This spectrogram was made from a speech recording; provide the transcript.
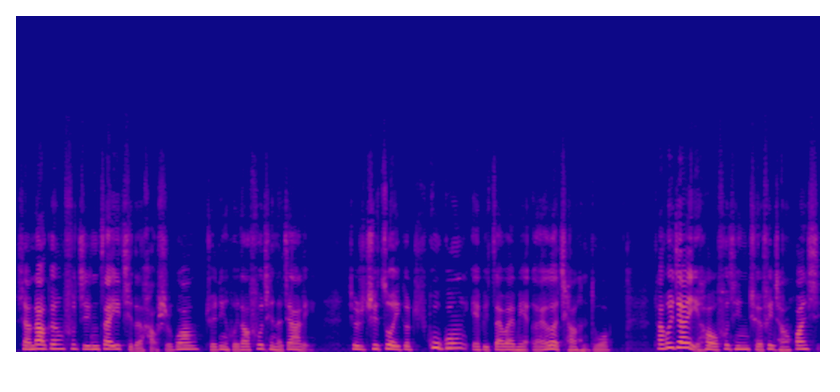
想到跟父亲在一起的好时光，决定回到父亲的家里，就是去做一个雇工，也比在外面挨饿强很多。他回家以后，父亲却非常欢喜，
